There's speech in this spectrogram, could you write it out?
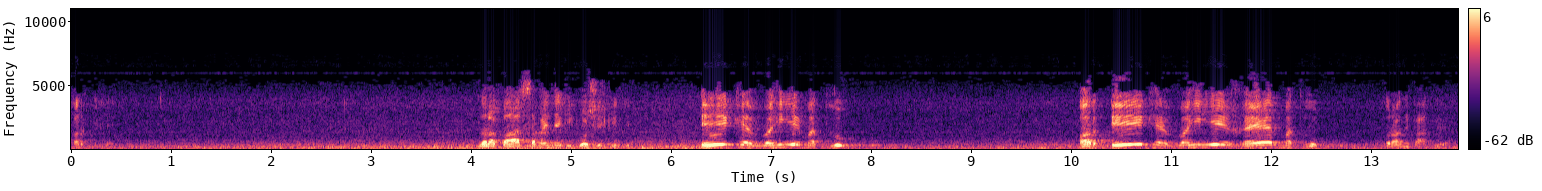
فرق ہے؟ ذرا بات سمجھنے کی کوشش کیجیے۔ ایک ہے وہی مطلوب اور ایک ہے وہی غیر مطلوب۔ قرآن پاک میں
